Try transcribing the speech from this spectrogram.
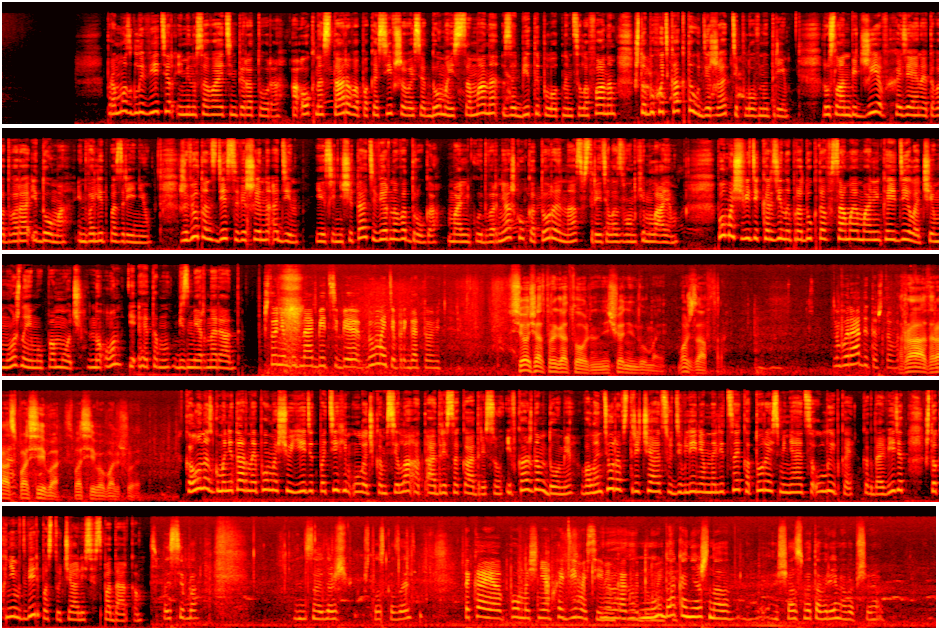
Промозглый ветер и минусовая температура, а окна старого покосившегося дома из самана забиты плотным целлофаном, чтобы хоть как-то удержать тепло внутри. Руслан Биджиев, хозяин этого двора и дома, инвалид по зрению. Живет он здесь совершенно один, если не считать верного друга, маленькую дворняжку, которая нас встретила звонким лаем. Помощь в виде корзины продуктов – самое маленькое дело, чем можно ему помочь, но он и этому безмерно рад. Что-нибудь на обед себе думаете приготовить? Все сейчас приготовлено, ничего не думай. Может, завтра. Ну вы рады-то, что... Вот рад, рад, спасибо. Спасибо большое. Колонна с гуманитарной помощью едет по тихим улочкам села от адреса к адресу. И в каждом доме волонтеры встречают с удивлением на лице, которое сменяется улыбкой, когда видят, что к ним в дверь постучались с подарком. Спасибо. Я не знаю даже, что сказать. Такая помощь необходима семьям, как вы ну, думаете? Ну да, конечно. Сейчас в это время вообще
